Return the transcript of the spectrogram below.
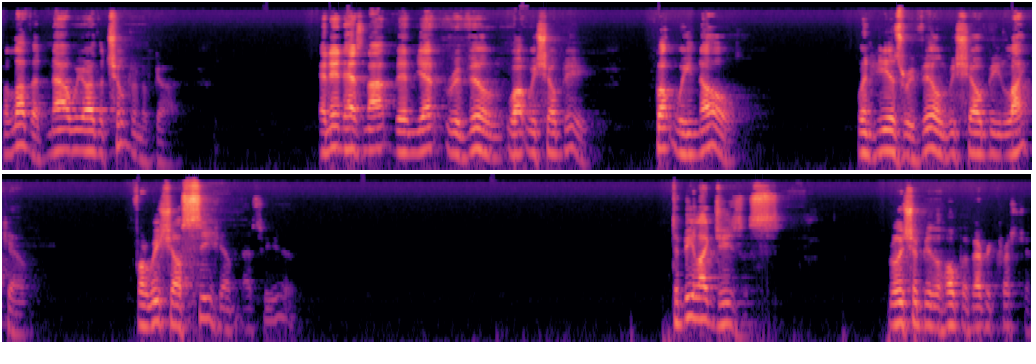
Beloved, now we are the children of God. And it has not been yet revealed what we shall be. But we know when he is revealed, we shall be like him, for we shall see him as he is. To be like Jesus really should be the hope of every Christian.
